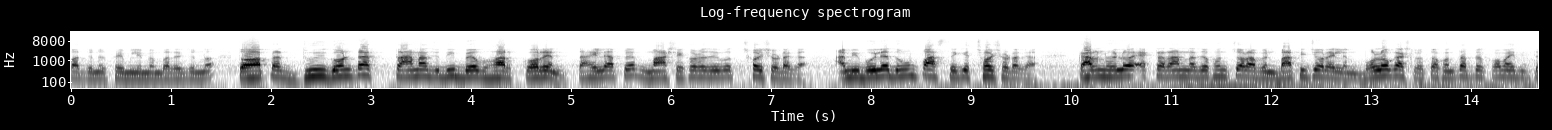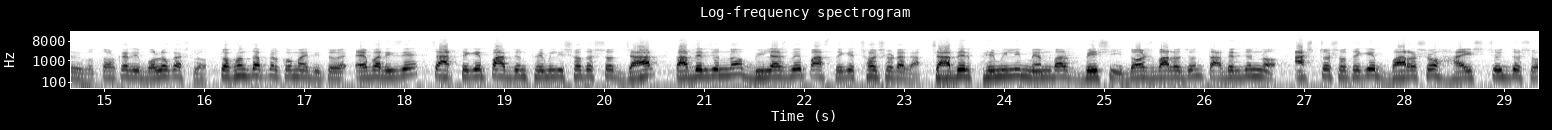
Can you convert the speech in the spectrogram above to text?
পাঁচজনের ফ্যামিলি মেম্বারের জন্য। তো আপনার দুই ঘণ্টা টানা যদি ব্যবহার করেন, তাহলে আপনার মাসে খরচ হইব ছয়শো টাকা। আমি বইলে দেবো পাঁচ থেকে ছয়শো টাকা। কারণ হলো একটা রান্না যখন চড়াবেন, বাতি চড়াইলেন, বলক আসলো, তখন তো আপনার কমাই দিতে হইব। তরকারি বলক আসলো, তখন তো আপনার কমাই দিতে হবে এভারেজে চার থেকে পাঁচজন ফ্যামিলি সদস্য, যার, তাদের জন্য বিল আসবে পাঁচ থেকে ছয়শো টাকা। যাদের ফ্যামিলি মেম্বার বেশি, দশ বারো জন, তাদের জন্য আটশোশো থেকে বারোশো হাইস চোদ্দশো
